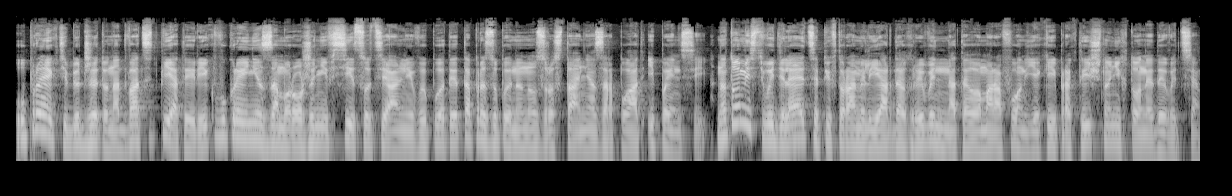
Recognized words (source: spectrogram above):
У проєкті бюджету на 25 рік в Україні заморожені всі соціальні виплати та призупинено зростання зарплат і пенсій. Натомість виділяється півтора мільярда гривень на телемарафон, який практично ніхто не дивиться.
